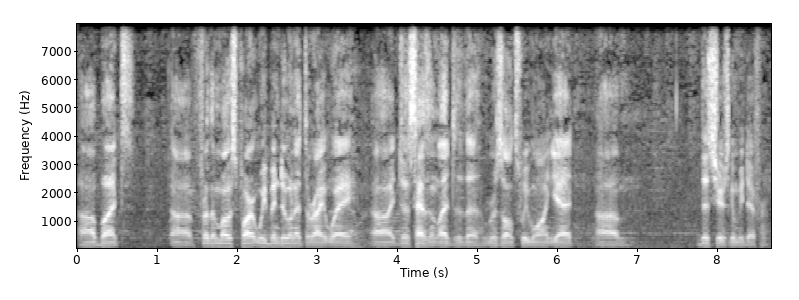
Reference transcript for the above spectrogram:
Uh, but uh, for the most part, we've been doing it the right way. Uh, it just hasn't led to the results we want yet. Um, this year's going to be different.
